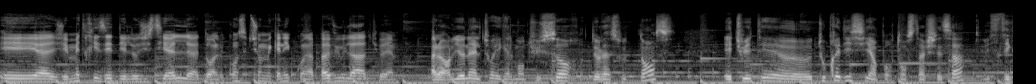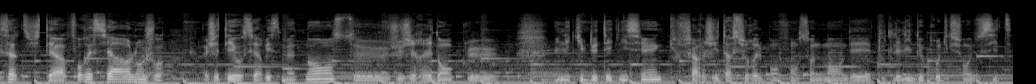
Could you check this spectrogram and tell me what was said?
Et euh, j'ai maîtrisé des logiciels dans la conception mécanique qu'on n'a pas vu là actuellement. Alors Lionel, toi également, tu sors de la soutenance et tu étais euh, tout près d'ici hein, pour ton stage, c'est ça? Oui, c'est exact. J'étais à Forestière Langeois. J'étais au service maintenance. Euh, je gérais donc une équipe de techniciens chargés d'assurer le bon fonctionnement de toutes les lignes de production du site.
